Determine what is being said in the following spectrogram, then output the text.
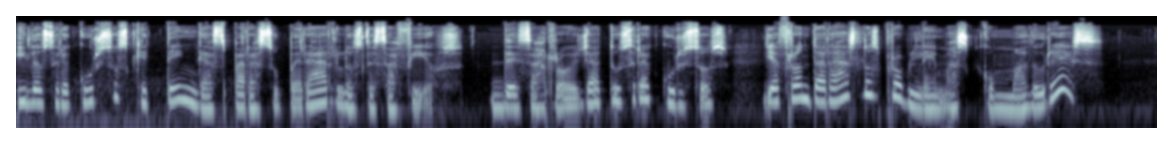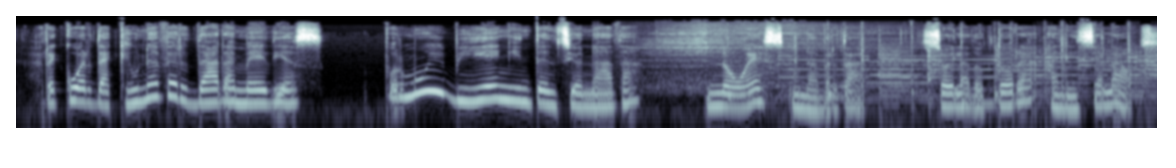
y los recursos que tengas para superar los desafíos. Desarrolla tus recursos y afrontarás los problemas con madurez. Recuerda que una verdad a medias, por muy bien intencionada, no es una verdad. Soy la doctora Alicia Laos.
